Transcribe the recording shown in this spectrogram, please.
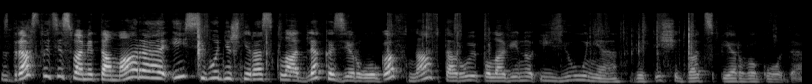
Здравствуйте, с вами Тамара и сегодняшний расклад для козерогов на вторую половину июня 2021 года.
